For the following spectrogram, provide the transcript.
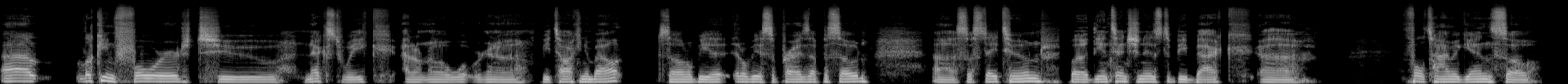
Uh, looking forward to next week. I don't know what we're gonna be talking about, so it'll be a it'll be a surprise episode. Uh, so stay tuned. But the intention is to be back uh, full time again. So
